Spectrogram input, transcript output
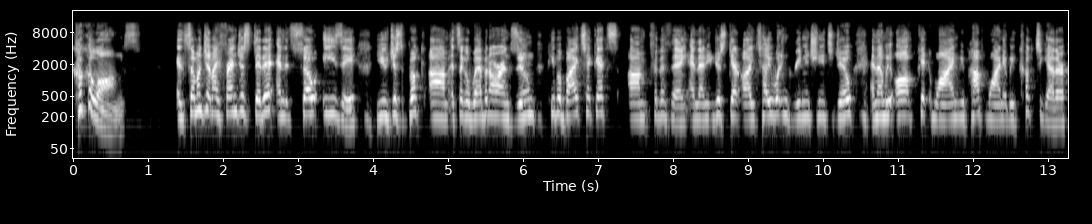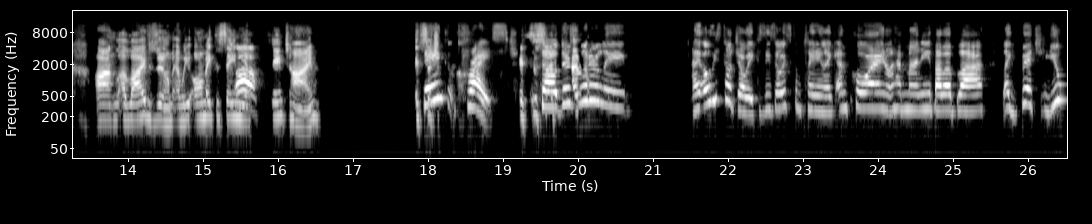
cook alongs. And someone, my friend just did it, and it's so easy. You just book, um, it's like a webinar on Zoom. People buy tickets um, for the thing, and then you just get, I tell you what ingredients you need to do. And then we all get wine, we pop wine, and we cook together on a live Zoom, and we all make the same meal Oh. at the same time. It's such, Thank Christ. It's so same- there's I literally, I always tell Joey because he's always complaining like I'm poor, I don't have money, blah blah blah. Like, bitch, you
